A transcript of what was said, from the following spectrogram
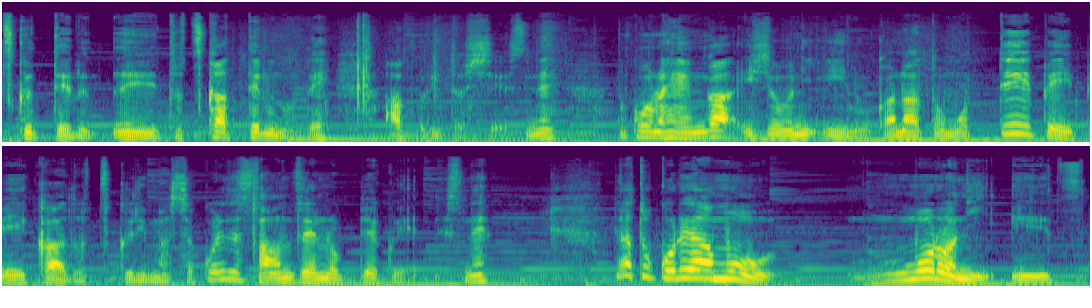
作ってる、えー、と使ってるのでアプリとしてですね。この辺が非常にいいのかなと思って PayPay カード作りました。これで3600円ですね。であとこれはもうもろに、えー、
